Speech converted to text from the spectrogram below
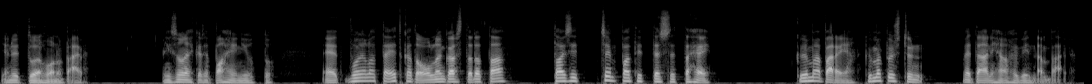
ja nyt tulee huono päivä. Niin se on ehkä se pahin juttu. Et voi olla, että et kato ollenkaan sitä dataa, tai sitten tsemppaat itse, että hei, kyllä mä pärjään, kyllä mä pystyn vetämään ihan hyvin tämän päivän.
